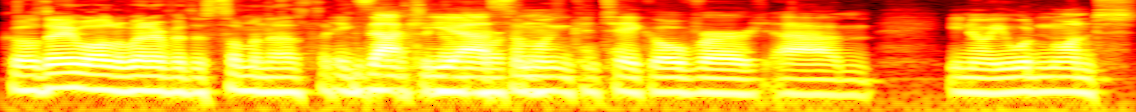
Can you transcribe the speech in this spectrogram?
goes AWOL or whatever, there's someone else that exactly. yeah, someone with. can take over. Um, you know, you wouldn't want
